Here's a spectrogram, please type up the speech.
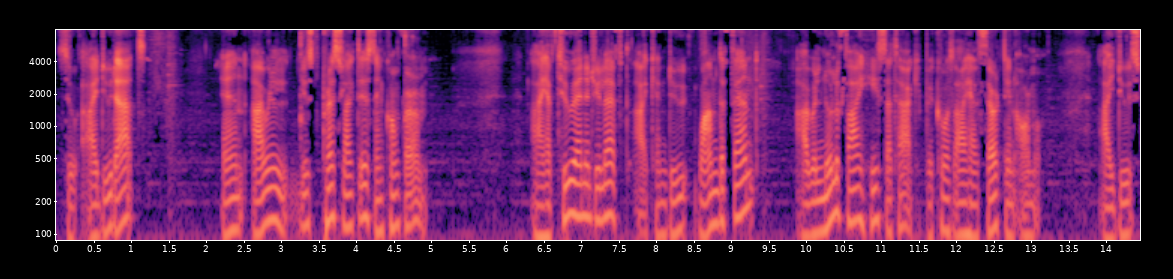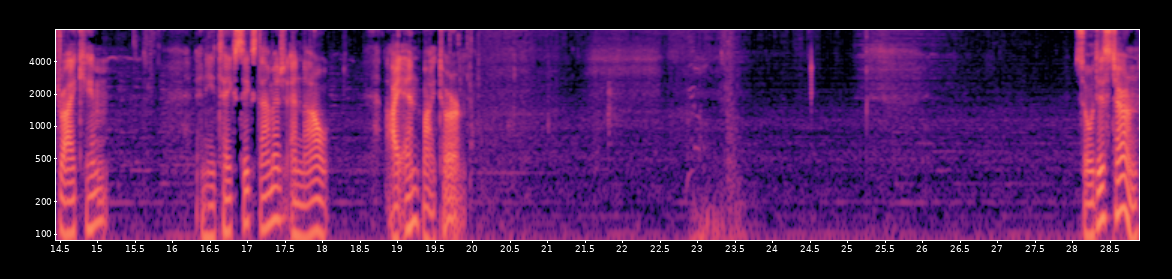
So I do that. And I will just press like this and confirm. I have 2 energy left. I can do 1 defend. I will nullify his attack because I have 13 armor. I do strike him and he takes 6 damage and now I end my turn. So this turn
